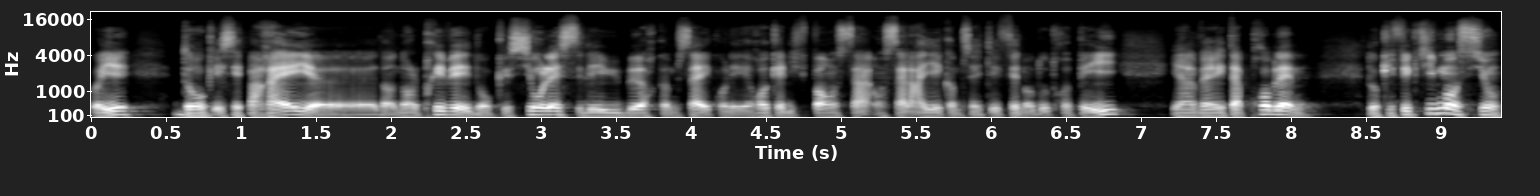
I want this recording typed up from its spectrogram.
voyez? Donc, et c'est pareil euh, dans, le privé. Donc, si on laisse les Uber comme ça et qu'on les requalifie pas en, en, salariés comme ça a été fait dans d'autres pays, il y a un véritable problème. Donc, effectivement, si on,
